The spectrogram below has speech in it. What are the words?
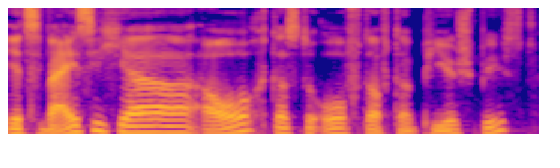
Jetzt weiß ich ja auch, dass du oft auf der Pier spielst.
